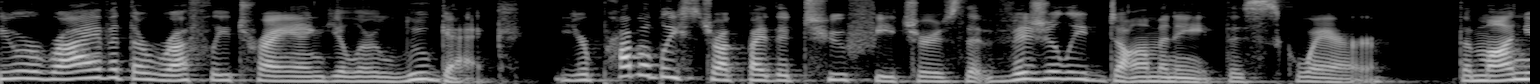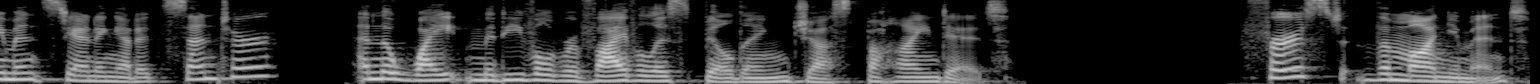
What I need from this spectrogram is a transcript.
you arrive at the roughly triangular Lügeck, you're probably struck by the two features that visually dominate this square the monument standing at its center and the white medieval revivalist building just behind it. First, the monument,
